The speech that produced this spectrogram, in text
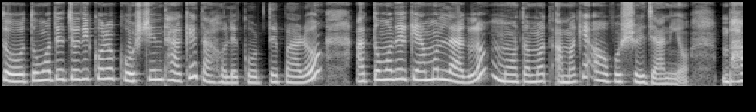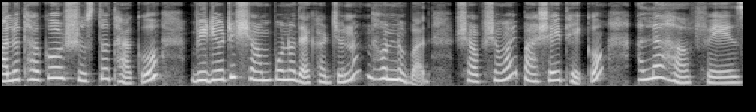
তো তোমাদের যদি কোনো কোশ্চিন থাকে তাহলে করতে পারো। আর তোমাদের কেমন লাগল মতামত আমাকে অবশ্যই জানিও। ভালো থাকো, সুস্থ থাকো। ভিডিওটি সম্পূর্ণ দেখার জন্য ধন্যবাদ। সবসময় পাশেই থেকো। আল্লাহ হাফেজ।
